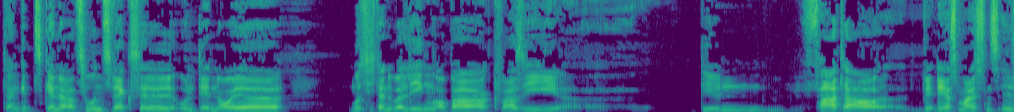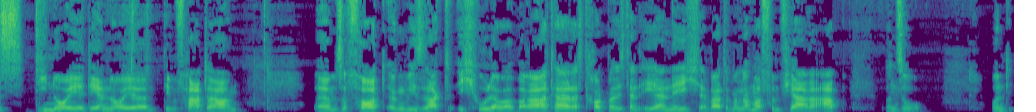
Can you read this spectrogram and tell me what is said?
dann gibt es Generationswechsel und der Neue muss sich dann überlegen, ob er quasi äh, den Vater, der es meistens ist, die Neue, der Neue, dem Vater ähm, sofort irgendwie sagt, ich hole aber Berater, das traut man sich dann eher nicht, dann wartet man nochmal fünf Jahre ab und so. Und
